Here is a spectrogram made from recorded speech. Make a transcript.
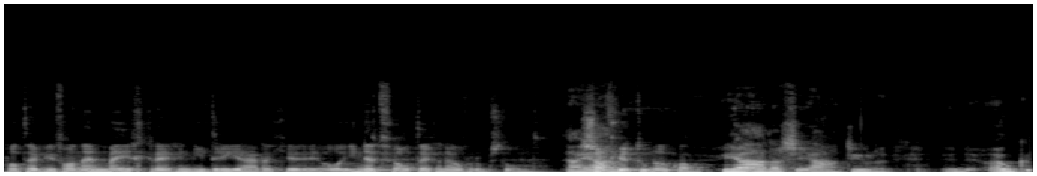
Wat heb je van hem meegekregen in die drie jaar dat je in het veld tegenover hem stond? Nou ja, Zag je het toen ook al? Ja, dat is, ja, natuurlijk. Ook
